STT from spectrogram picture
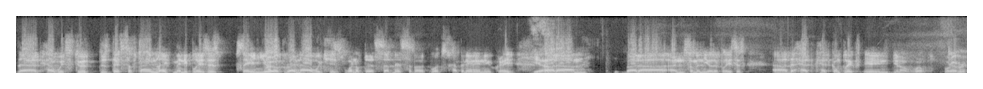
that have withstood the test of time, like many places, say in Europe right now, which is one of the sadness about what's happening in Ukraine. Yeah. But um, but uh, and so many other places uh, that had had conflict in you know well forever.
